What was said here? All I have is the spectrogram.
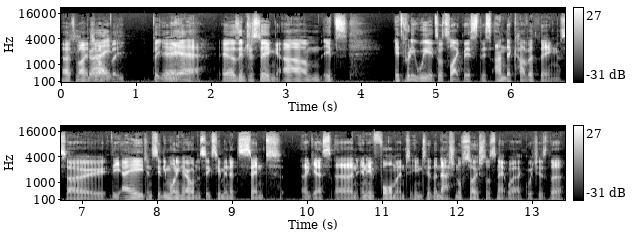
that's my Great. job. But, but Yeah. yeah. it was interesting. Um, it's, it's pretty weird. So it's like this, this undercover thing. So The Age and Sydney Morning Herald and 60 Minutes sent, I guess, an, an informant into the National Socialist Network, which is the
